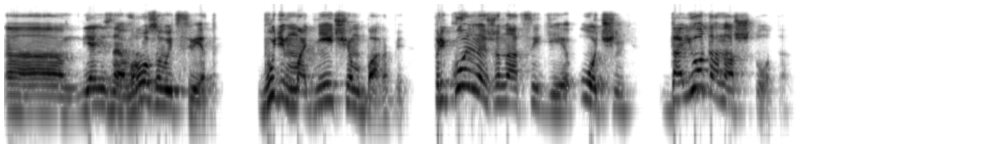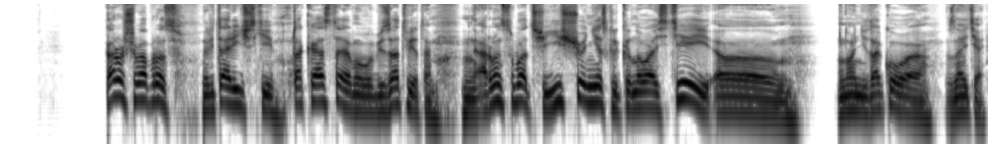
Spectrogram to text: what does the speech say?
я не знаю, в розовый цвет. Будем моднее, чем Барби. Прикольная же нация идея, очень. Дает она что-то? Хороший вопрос, риторический. Так и оставим его без ответа. Армен Субатович, еще несколько новостей, э, но не такого, знаете,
